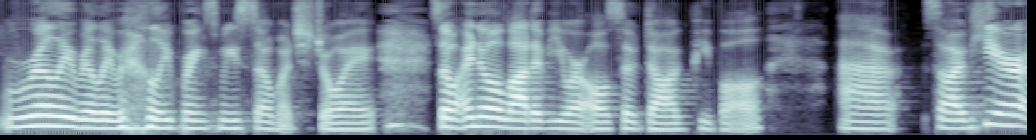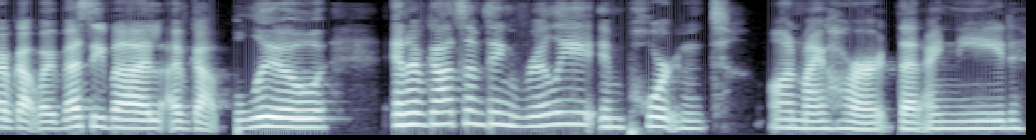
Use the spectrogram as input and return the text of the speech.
really, really, really brings me so much joy. So I know a lot of you are also dog people. Uh, so I'm here, I've got my messy bun, I've got blue, and I've got something really important on my heart that I need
